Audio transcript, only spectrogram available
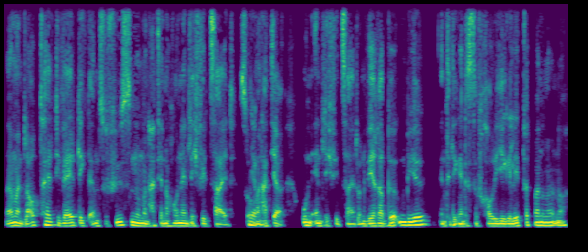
na, man glaubt halt, die Welt liegt einem zu Füßen und man hat ja noch unendlich viel Zeit. So, ja. man hat ja unendlich viel Zeit. Und Vera Birkenbiel, intelligenteste Frau, die je gelebt hat, meiner Meinung nach,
